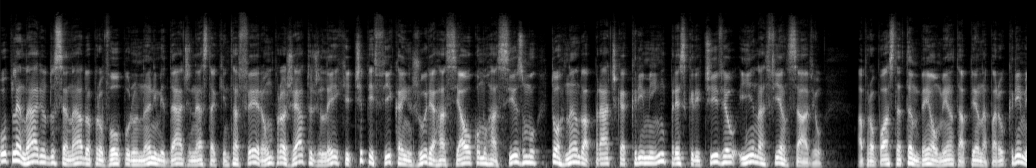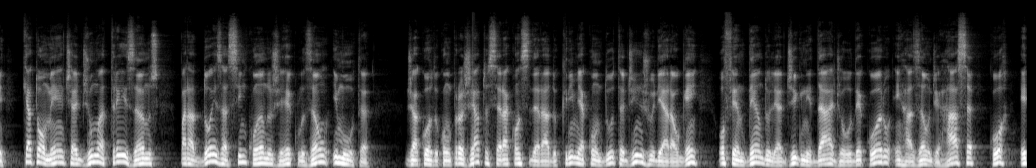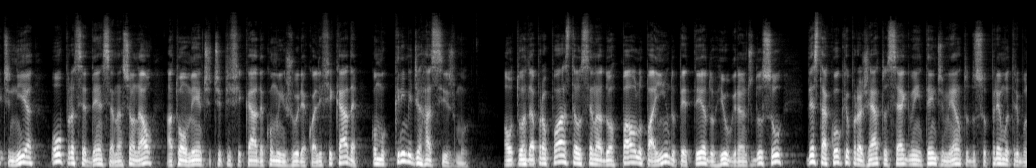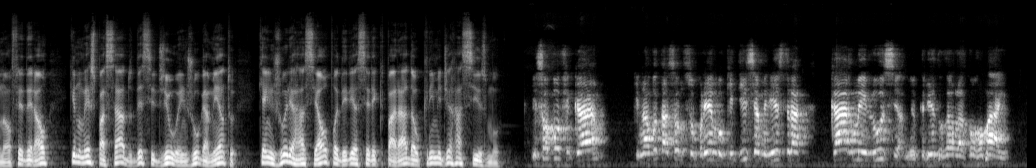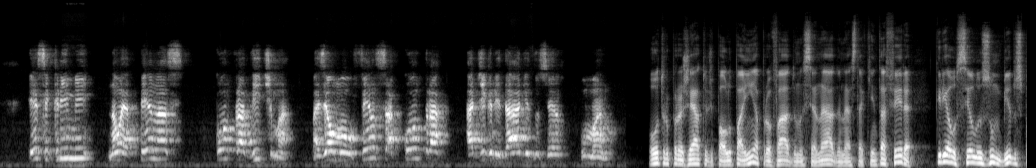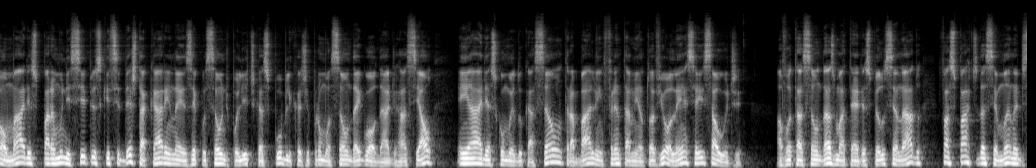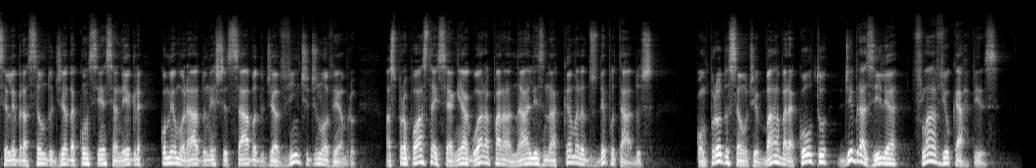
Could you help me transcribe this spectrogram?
O plenário do Senado aprovou por unanimidade nesta quinta-feira um projeto de lei que tipifica a injúria racial como racismo, tornando a prática crime imprescritível e inafiançável. A proposta também aumenta a pena para o crime, que atualmente é de 1 a 3 anos, para 2 a 5 anos de reclusão e multa. De acordo com o projeto, será considerado crime a conduta de injuriar alguém ofendendo-lhe a dignidade ou o decoro em razão de raça, cor, etnia ou procedência nacional, atualmente tipificada como injúria qualificada, como crime de racismo. Autor da proposta, o senador Paulo Paim, do PT do Rio Grande do Sul, destacou que o projeto segue o entendimento do Supremo Tribunal Federal, que no mês passado decidiu, em julgamento, que a injúria racial poderia ser equiparada ao crime de racismo. E só vou ficar que na votação do Supremo, o que disse a ministra Carmen Lúcia, meu querido relator Romário, esse crime não é apenas contra a vítima, mas é uma ofensa contra a dignidade do ser humano. Outro projeto de Paulo Paim, aprovado no Senado nesta quinta-feira, cria o selo Zumbi dos Palmares para municípios que se destacarem na execução de políticas públicas de promoção da igualdade racial em áreas como educação, trabalho, enfrentamento à violência e saúde. A votação das matérias pelo Senado faz parte da semana de celebração do Dia da Consciência Negra, comemorado neste sábado, dia 20 de novembro. As propostas seguem agora para análise na Câmara dos Deputados. Com produção de Bárbara Couto, de Brasília, Flávio Carpes.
